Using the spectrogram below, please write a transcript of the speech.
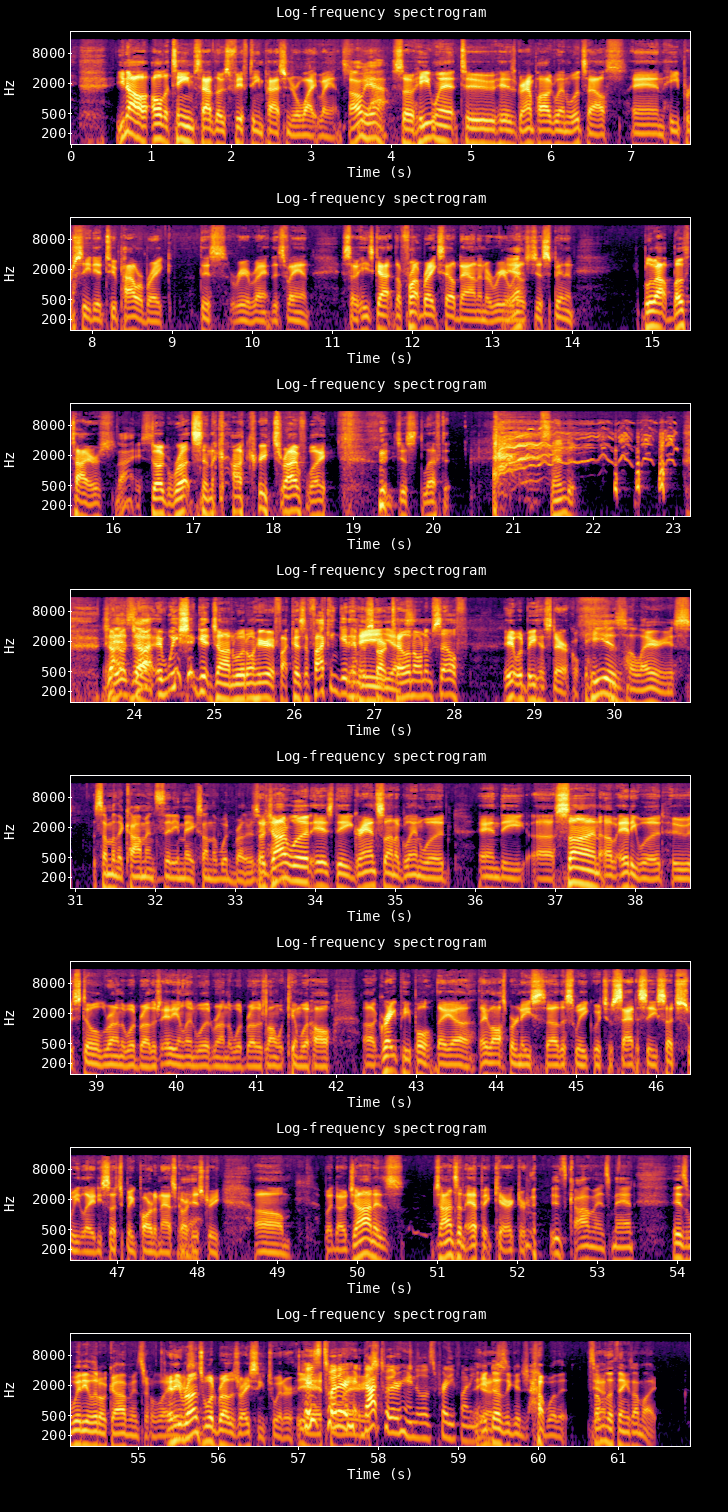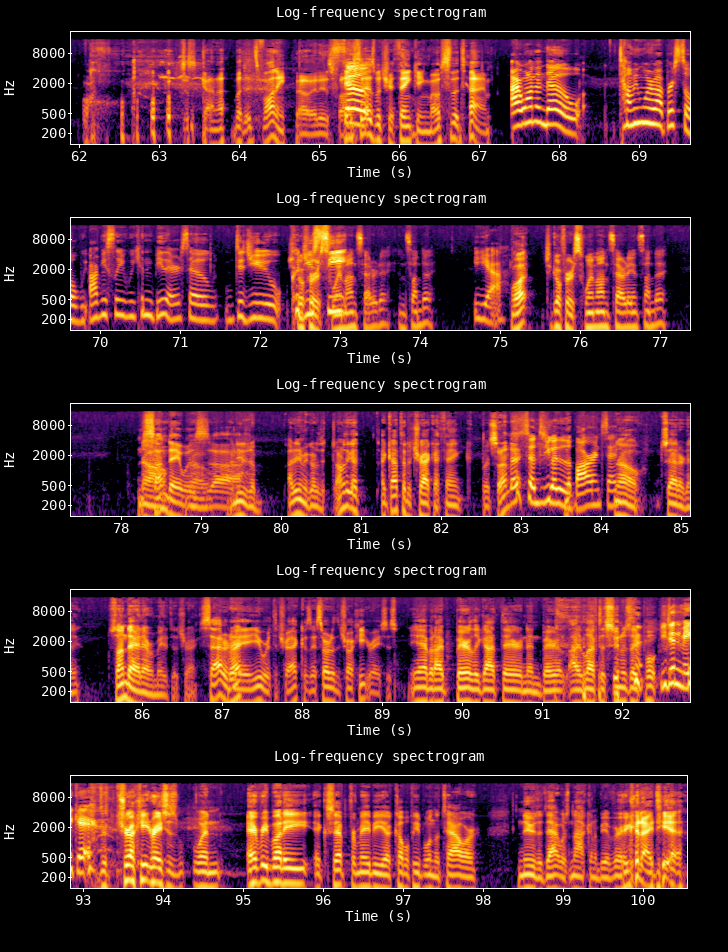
you know, all the teams have those fifteen passenger white vans. Oh yeah. So he went to his grandpa Glenn Wood's house and he proceeded to power brake this rear van, this van. So he's got the front brakes held down and the rear Yeah. wheels just spinning. Blew out both tires. Nice. Dug ruts in the concrete driveway and just left it. Send it. John, His, John- uh, if we should get John Wood on here if I because if I can get him to He- start yes. telling on himself, it would be hysterical. He is hilarious. Some of the comments that he makes on the Wood Brothers. So account. John Wood is the grandson of Glenn Wood and the uh, son of Eddie Wood, who is still running the Wood Brothers. Eddie and Len Wood run the Wood Brothers along with Kim Wood Hall. Uh, great people. They uh, they lost Bernice uh, this week, which was sad to see. Such a sweet lady, such a big part of NASCAR history. Um, but no, John is John's an epic character, his comments, man, his witty little comments are hilarious. and he runs Wood Brothers Racing Twitter. Yeah, His it's Twitter, hilarious. that Twitter handle is pretty funny. He Yes. does a good job with it. Some of the things I'm like, just kind of, but it's funny. No, it is funny. he So- says what you're thinking most of the time. I want to know. Tell me more about Bristol. We, obviously, we couldn't be there. So, did you? Did Could you go you for a see? swim on Saturday and Sunday? Yeah. What? Did you go for a swim on Saturday and Sunday? No. Sunday was, no. uh, I needed a. I didn't even go to the. I don't think I. I got to the track. I think, but Sunday. So, did you go to the bar instead? no Saturday. Sunday I never made it to the track. Saturday, Right? you were at the track because they started the truck heat races. Yeah, but I barely got there, and then barely I left as soon as they pulled You didn't make it. the truck heat races. When everybody except for maybe a couple people in the tower knew that that was not going to be a very good idea.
